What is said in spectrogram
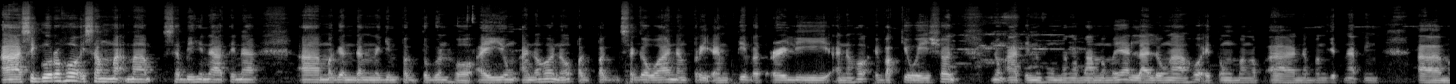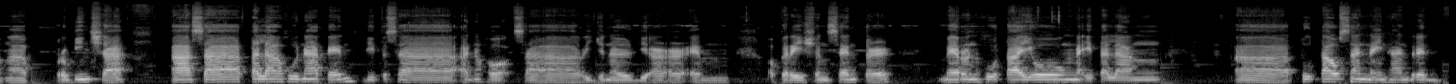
Ah, siguro ho isang ma- ma- sabihin natin na ah, magandang naging pagtugon ho ay yung ano ho no pagpagsagawa ng preemptive at early ano ho evacuation ng ating ho mga mamamayan lalo nga ho itong mga ah, nabanggit nating ah, mga probinsya. Ah, sa talaho natin dito sa ano ho sa Regional DRRM Operation Center meron ho tayong naitalang ah, 2,950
